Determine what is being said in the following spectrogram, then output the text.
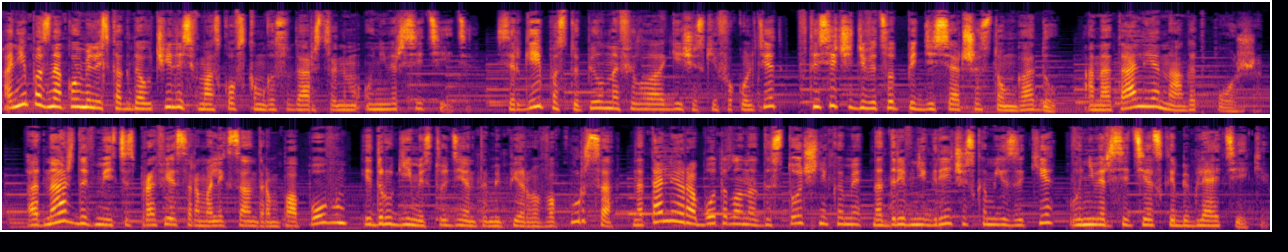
Они познакомились, когда учились в Московском государственном университете. Сергей поступил на филологический факультет в 1956 году, а Наталья на год позже. Однажды вместе с профессором Александром Поповым и другими студентами первого курса Наталья работала над источниками на древнегреческом языке в университетской библиотеке.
